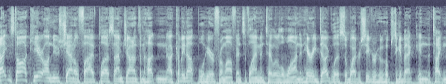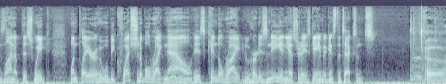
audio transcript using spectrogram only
Titans Talk here on News Channel 5 Plus. I'm Jonathan Hutton. Uh, coming up, we'll hear from offensive lineman Taylor Lewan and Harry Douglas, a wide receiver who hopes to get back in the Titans lineup this week. One player who will be questionable right now is Kendall Wright, who hurt his knee in yesterday's game against the Texans. Uh,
